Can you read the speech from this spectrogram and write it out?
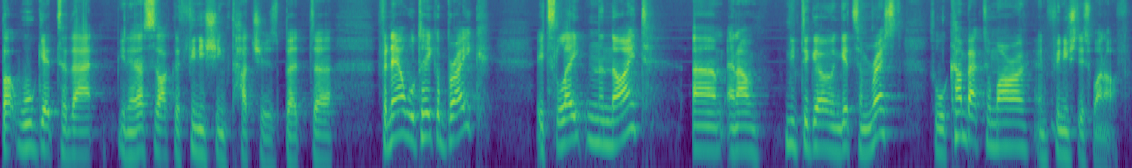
but we'll get to that. You know, that's like the finishing touches. But uh, for now, we'll take a break. It's late in the night um, and I need to go and get some rest. So we'll come back tomorrow and finish this one off.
